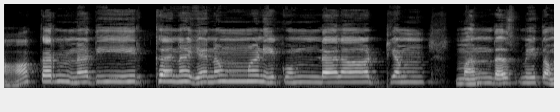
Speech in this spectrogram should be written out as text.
ఆకర్ణదీర్ఘనయనం మణికుండలాఢ్యం మందస్మితం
